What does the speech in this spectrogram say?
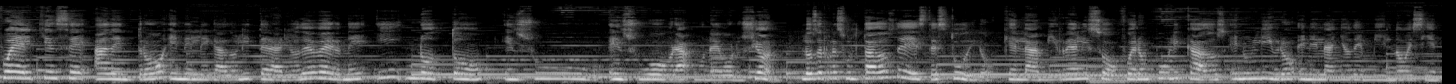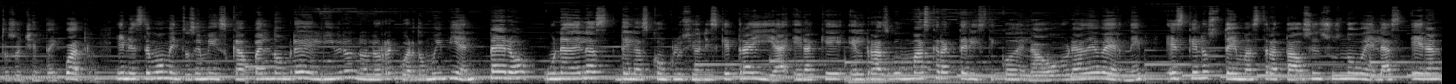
Fue él quien se adentró en el legado literario de Verne y notó en su, en su obra una evolución. Los resultados de este estudio que Lamy realizó fueron publicados en un libro en el año de 1984. En este momento se me escapa el nombre del libro, no lo recuerdo muy bien, pero una de las, de las conclusiones que traía era que el rasgo más característico de la obra de Verne es que los temas tratados en sus novelas eran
